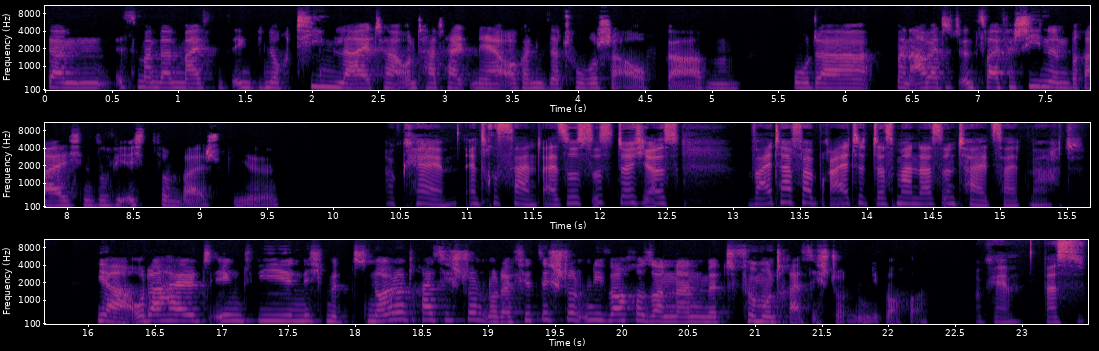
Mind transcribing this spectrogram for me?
dann ist man dann meistens irgendwie noch Teamleiter und hat halt mehr organisatorische Aufgaben. Oder man arbeitet in zwei verschiedenen Bereichen, so wie ich zum Beispiel. Okay, interessant. Also es ist durchaus weiter verbreitet, dass man das in Teilzeit macht. Ja, oder halt irgendwie nicht mit 39 Stunden oder 40 Stunden die Woche, sondern mit 35 Stunden die Woche. Okay, was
